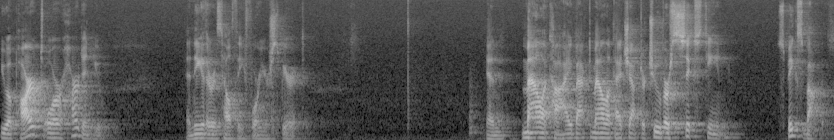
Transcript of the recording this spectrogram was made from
you apart or harden you. And neither is healthy for your spirit. And Malachi, back to Malachi chapter 2, verse 16, speaks about this.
